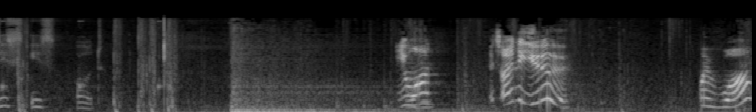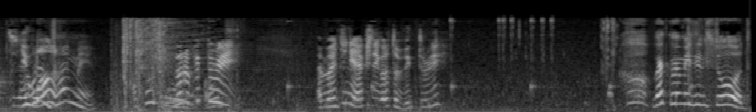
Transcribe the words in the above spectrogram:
This is odd. You won. It's only you. Wait, what? You won. join me. I told you. You got a victory. Imagine you actually got the victory. Rec room is installed.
